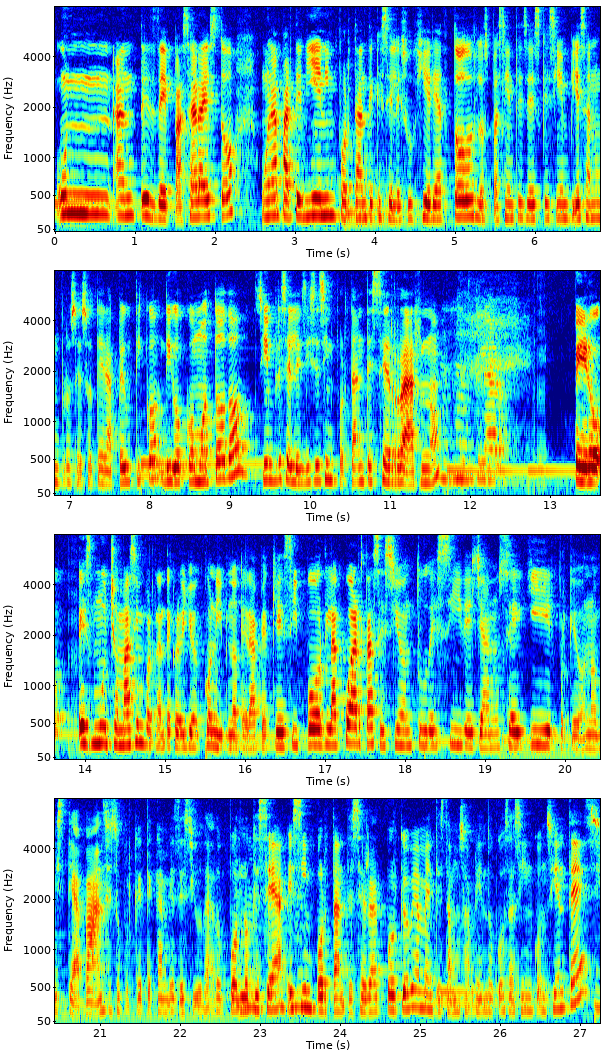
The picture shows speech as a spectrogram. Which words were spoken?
Un, antes de pasar a esto, una parte bien importante que se le sugiere a todos los pacientes es que si empiezan un proceso terapéutico, digo, como todo, siempre se les dice es importante cerrar, ¿no? claro pero es mucho más importante, creo yo, con hipnoterapia, que si por la cuarta sesión tú decides ya no seguir porque o no viste avances o porque te cambias de ciudad o por lo que sea, es importante cerrar porque obviamente estamos abriendo cosas inconscientes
